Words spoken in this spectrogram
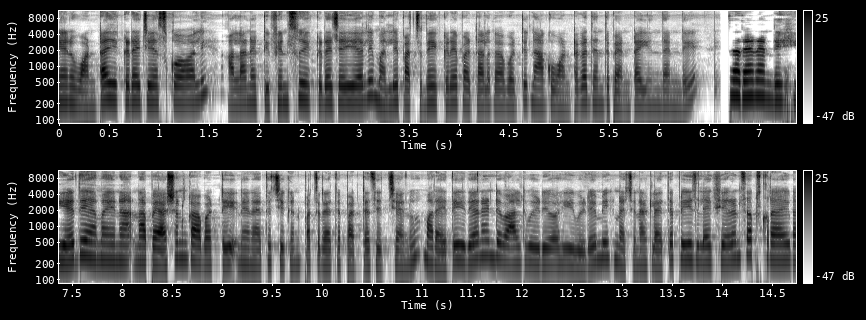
నేను వంట ఇక్కడే చేసుకోవాలి అలానే టిఫిన్స్ ఇక్కడే చేయాలి మళ్ళీ పచ్చడి ఇక్కడే పెట్టాలి కాబట్టి నాకు వంటగది ఎంత పెంట అయ్యిందండి. సరేనండి ఏది ఏమైనా నా ప్యాషన్ కాబట్టి నేనైతే చికెన్ పచ్చడి అయితే పట్టేసి ఇచ్చాను. మరైతే ఇదేనండి వాళ్ళ వీడియో. ఈ వీడియో మీకు నచ్చినట్లయితే please like share and subscribe.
